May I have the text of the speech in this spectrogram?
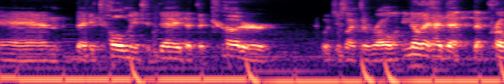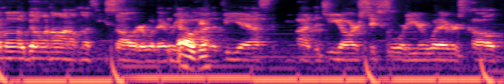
and they told me today that the cutter which is like the roll. You know, they had that, that promo going on. I don't know if you saw it or whatever. You oh, okay. buy the VF, buy the GR 640 or whatever it's called.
